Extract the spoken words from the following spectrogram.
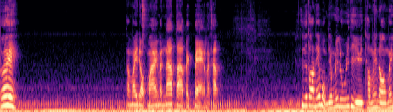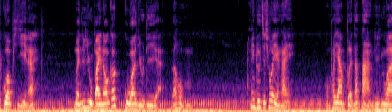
เฮ้ยทำไมดอกไม้มันหน้าตาแปลกๆล่ะครับ คือตอนนี้ผมยังไม่รู้วิธีทำให้น้องไม่กลัวผีนะ เหมือนอยู่ๆไปน้องก็กลัวอยู่ดีอะแล้วผมไม่รู้จะช่วยยังไง ผมพยายามเปิดหน้าต่างทิ้งไว้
